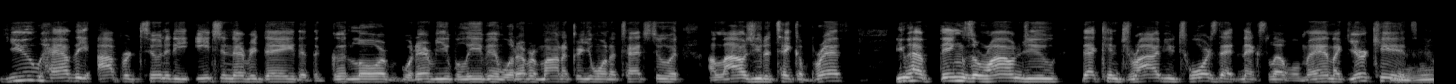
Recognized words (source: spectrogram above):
you have the opportunity each and every day that the good Lord, whatever you believe in, whatever moniker you want to attach to it, allows you to take a breath. You have things around you that can drive you towards that next level, man. Like your kids, mm-hmm.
